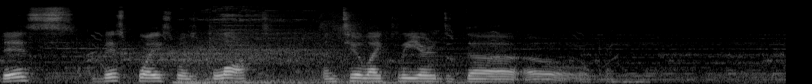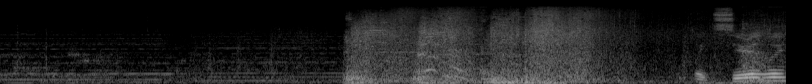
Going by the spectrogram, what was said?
this this place was blocked until I cleared the. Oh, okay. Wait, seriously?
